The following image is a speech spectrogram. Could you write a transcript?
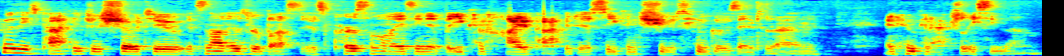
who these packages show to. It's not as robust as personalizing it, but you can hide packages so you can choose who goes into them and who can actually see them.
